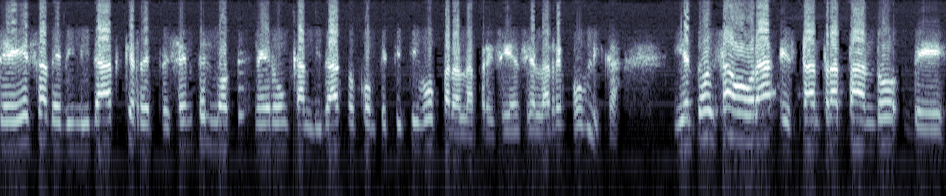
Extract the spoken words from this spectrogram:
de esa debilidad que representa el no tener un candidato competitivo para la presidencia de la República y entonces ahora están tratando de,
